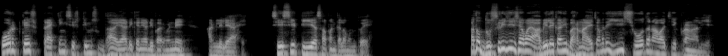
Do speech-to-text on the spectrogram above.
कोर्ट केस ट्रॅकिंग सिस्टीम सुद्धा या ठिकाणी या डिपार्टमेंटने आणलेली आहे. सीसीटीएस आपण त्याला म्हणतोय. आता दुसरी जी सेवा आहे अभिलेखानी भरणा याच्यामध्ये ई शोध नावाची एक प्रणाली आहे.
